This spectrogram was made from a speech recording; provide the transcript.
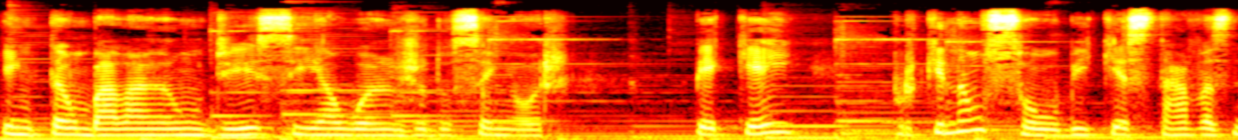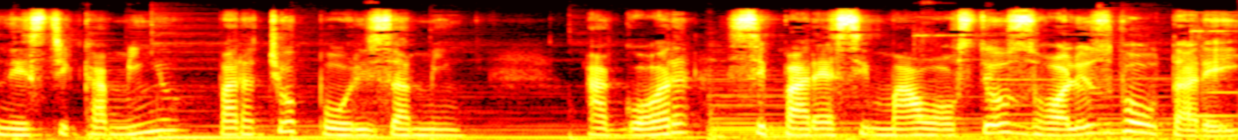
Então Balaão disse ao anjo do Senhor: Pequei, porque não soube que estavas neste caminho para te opores a mim. Agora, se parece mal aos teus olhos, voltarei.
